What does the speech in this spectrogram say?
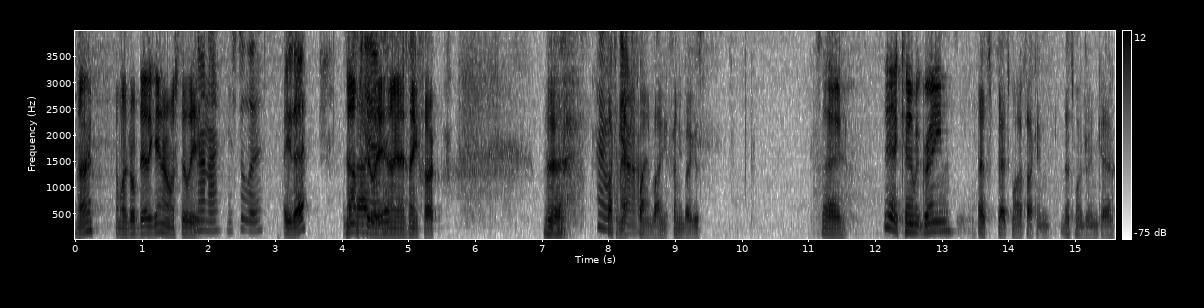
No, am I dropped out again or am I still here? No, no, you're still there. Are you there? No, I'm No, still yeah, here. yeah. Okay, thank fuck. Ugh, what's fucking going apps on? playing bunny, funny buggers. So, yeah, Kermit Green. That's that's my fucking that's my dream car.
